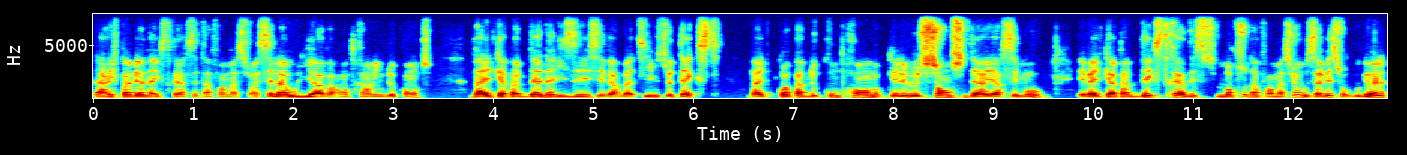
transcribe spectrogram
n'arrive pas bien à extraire cette information. Et c'est là où l'IA va rentrer en ligne de compte, va être capable d'analyser ces verbatims, ce texte, va être capable de comprendre quel est le sens derrière ces mots et va être capable d'extraire des morceaux d'information. Vous savez, sur Google,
